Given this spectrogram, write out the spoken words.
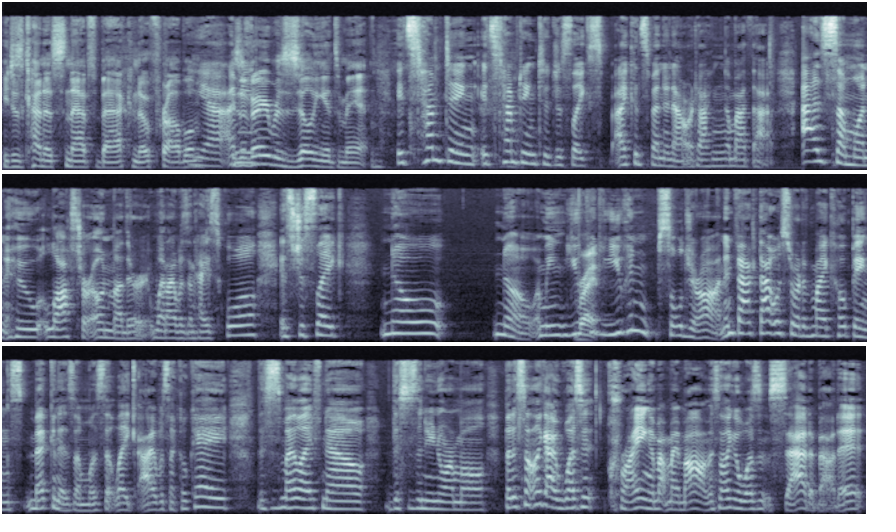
he just kind of snaps back, no problem. Yeah, I he's mean- a very resilient man. It's tempting. It's tempting to just like sp- I could spend an hour talking about that. As someone who lost her own mother when I was in high school, it's just like no, no. I mean, you Right. could, you can soldier on. In fact, that was sort of my coping mechanism. Was that like I was like, okay, this is my life now. This is the new normal. But it's not like I wasn't crying about my mom. It's not like I wasn't sad about it.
